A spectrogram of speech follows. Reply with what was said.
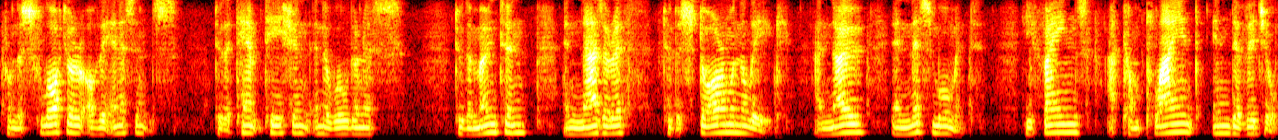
from the slaughter of the innocents, to the temptation in the wilderness, to the mountain in Nazareth, to the storm on the lake, and now, in this moment, he finds a compliant individual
